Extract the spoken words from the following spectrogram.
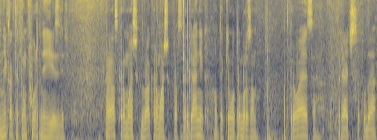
мне как-то комфортнее ездить. Раз кармашек, два кармашек, подстаканник, вот таким вот образом открывается, прячется туда.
